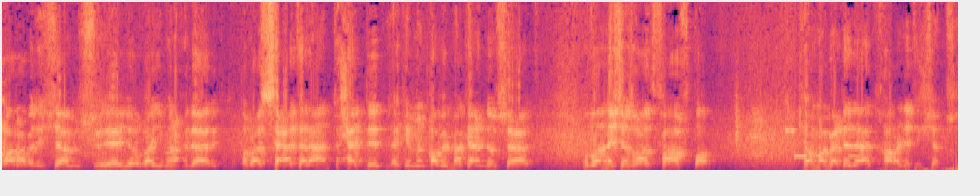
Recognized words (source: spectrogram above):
غربت الشمس يجي الغيم ونحو ذلك. طبعا الساعات الآن تحدد لكن من قبل ما كان عندهم ساعات. وظن الشمس غربت فأفطر. ثم بعد ذلك خرجت الشمس.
